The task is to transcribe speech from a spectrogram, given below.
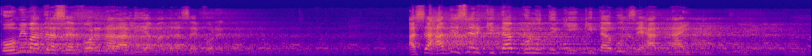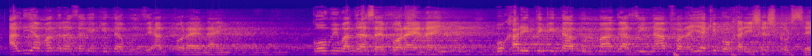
কমি মাদ্রাসায় পড়েন আর আলিয়া মাদ্রাসায় পড়েন। আচ্ছা হাদিসের কিতাবগুলোতে কি কিতাবুল জেহাদ নাই? আলিয়া মাদ্রাসাকে কিতাবুল জেহাদ পড়ায় নাই, কৌমি মাদ্রাসায় পড়ায় নাই, বোখারিতে কিতাবুল মাগাজি না পড়াইয়া কি বোখারি শেষ করছে?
